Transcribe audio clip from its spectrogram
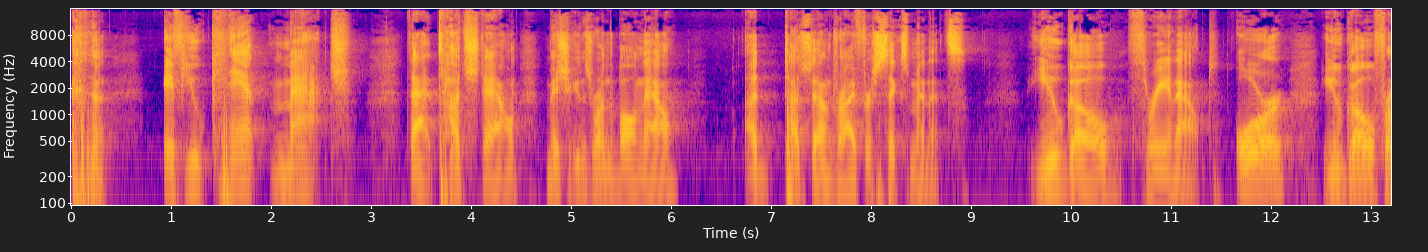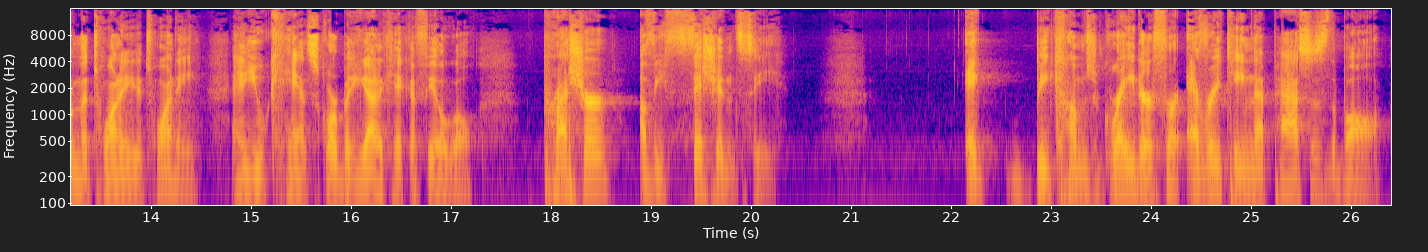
if you can't match that touchdown, Michigan's run the ball now, a touchdown drive for six minutes. You go three and out. Or you go from the 20 to 20 and you can't score, but you got to kick a field goal. Pressure of efficiency. It becomes greater for every team that passes the ball.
